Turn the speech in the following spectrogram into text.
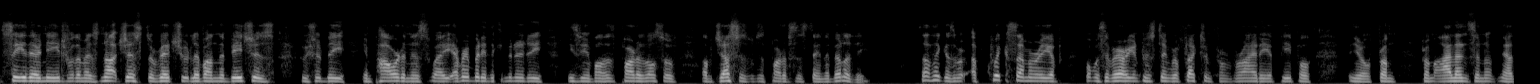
see their need for them as not just the rich who live on the beaches who should be empowered in this way. Everybody in the community needs to be involved as part of also of justice, which is part of sustainability. So I think is a quick summary of what was a very interesting reflection from a variety of people, you know, from from islands and uh,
